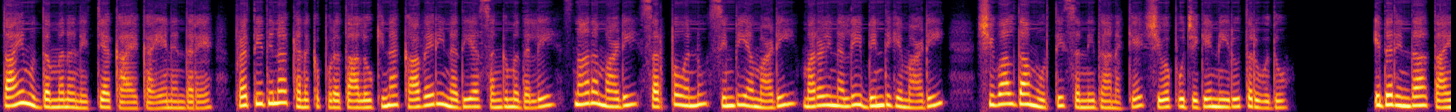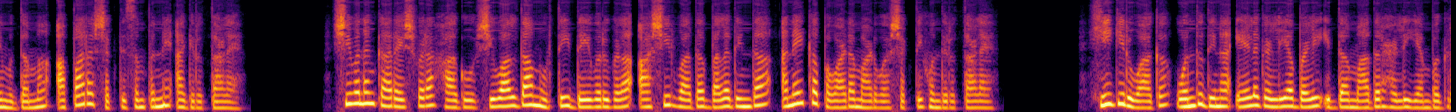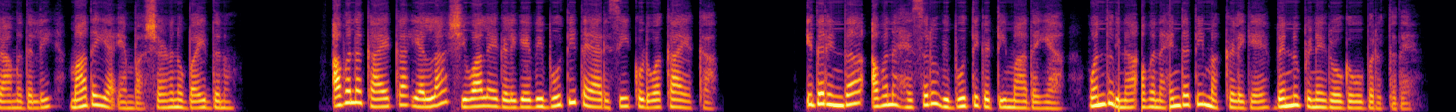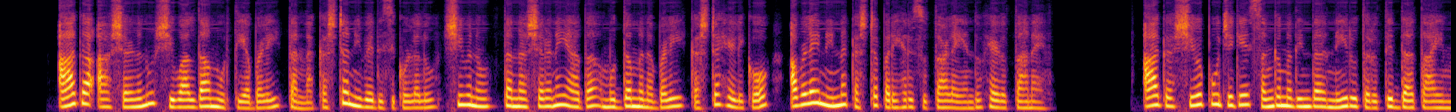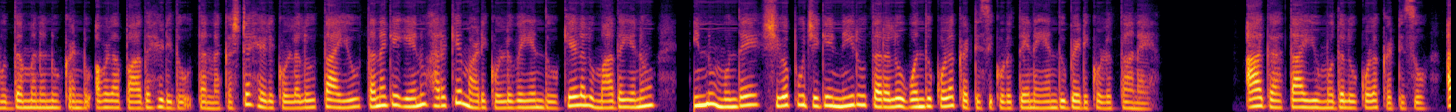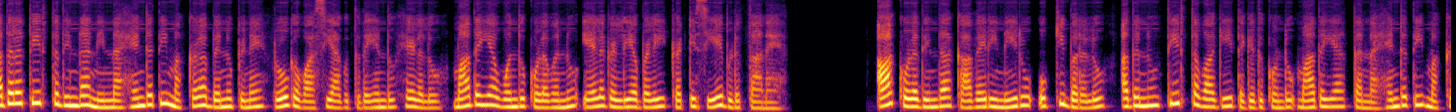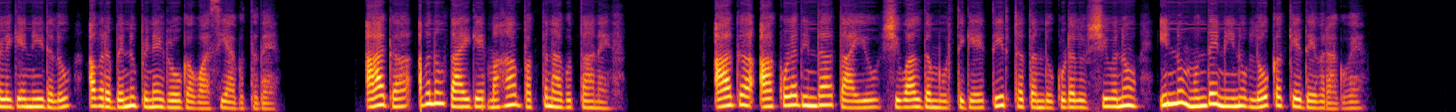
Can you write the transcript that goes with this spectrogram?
ತಾಯಿ ಮುದ್ದಮ್ಮನ ನಿತ್ಯ ಕಾಯಕ ಏನೆಂದರೆ ಪ್ರತಿದಿನ ಕನಕಪುರ ತಾಲೂಕಿನ ಕಾವೇರಿ ನದಿಯ ಸಂಗಮದಲ್ಲಿ ಸ್ನಾನ ಮಾಡಿ, ಸರ್ಪವನ್ನು ಸಿಂಬಿಯ ಮಾಡಿ, ಮರಳಿನಲ್ಲಿ ಬಿಂದಿಗೆ ಮಾಡಿ ಶಿವಾಲ್ದಾ ಮೂರ್ತಿ ಸನ್ನಿಧಾನಕ್ಕೆ ಶಿವಪೂಜೆಗೆ ನೀರು ತರುವುದು. ಇದರಿಂದ ತಾಯಿ ಮುದ್ದಮ್ಮ ಅಪಾರ ಶಕ್ತಿ ಸಂಪನ್ನೆ ಆಗಿರುತ್ತಾಳೆ. ಶಿವನಂಕಾರೇಶ್ವರ ಹಾಗೂ ಶಿವಾಲ್ದಾಮೂರ್ತಿ ದೇವರುಗಳ ಆಶೀರ್ವಾದ ಬಲದಿಂದ ಅನೇಕ ಪವಾಡ ಮಾಡುವ ಶಕ್ತಿ ಹೊಂದಿರುತ್ತಾಳೆ. ಹೀಗಿರುವಾಗ ಒಂದು ದಿನ ಏಳಗಳ್ಳಿಯ ಬಳಿ ಇದ್ದ ಮಾದರಹಳ್ಳಿ ಎಂಬ ಗ್ರಾಮದಲ್ಲಿ ಮಾದಯ್ಯ ಎಂಬ ಶರಣನು ಬೈದ್ದನು ಅವನ ಕಾಯಕ ಎಲ್ಲಾ ಶಿವಾಲಯಗಳಿಗೆ ವಿಭೂತಿ ತಯಾರಿಸಿ ಕೊಡುವ ಕಾಯಕ. ಇದರಿಂದ ಅವನ ಹೆಸರು ವಿಭೂತಿಗಟ್ಟಿ ಮಾದಯ್ಯ. ಒಂದು ದಿನ ಅವನ ಹೆಂಡತಿ ಮಕ್ಕಳಿಗೆ ಬೆನ್ನುಪಿಣೆ ರೋಗವು ಬರುತ್ತದೆ. ಆಗ ಆ ಶರಣನು ಶಿವಾಲ್ದಾಮೂರ್ತಿಯ ಬಳಿ ತನ್ನ ಕಷ್ಟ ನಿವೇದಿಸಿಕೊಳ್ಳಲು, ಶಿವನು ತನ್ನ ಶರಣೆಯಾದ ಮುದ್ದಮ್ಮನ ಬಳಿ ಕಷ್ಟ ಹೇಳಿಕೋ, ಅವಳೇ ನಿನ್ನ ಕಷ್ಟ ಪರಿಹರಿಸುತ್ತಾಳೆ ಎಂದು ಹೇಳುತ್ತಾನೆ. ಆಗ ಶಿವಪೂಜೆಗೆ ಸಂಗಮದಿಂದ ನೀರು ತರುತ್ತಿದ್ದ ತಾಯಿ ಮುದ್ದಮ್ಮನನ್ನು ಕಂಡು ಅವಳ ಪಾದ ಹಿಡಿದು ತನ್ನ ಕಷ್ಟ ಹೇಳಿಕೊಳ್ಳಲು, ತಾಯಿಯು ತನಗೆ ಏನು ಹರಕೆ ಮಾಡಿಕೊಳ್ಳುವೆ ಎಂದು ಕೇಳಲು, ಮಾದಯ್ಯನು, ಇನ್ನು ಮುಂದೆ ಶಿವಪೂಜೆಗೆ ನೀರು ತರಲು ಒಂದು ಕೊಳ ಕಟ್ಟಿಸಿಕೊಡುತ್ತೇನೆ ಎಂದು ಬೇಡಿಕೊಳ್ಳುತ್ತಾನೆ. ಆಗ ತಾಯಿಯು ಮೊದಲು ಕೊಳಕಟ್ಟಿಸು, ಅದರ ತೀರ್ಥದಿಂದ ನಿನ್ನ ಹೆಂಡತಿ ಮಕ್ಕಳ ಬೆನ್ನುಪಿಣೆ ರೋಗವಾಸಿಯಾಗುತ್ತದೆ ಎಂದು ಹೇಳಲು ಮಾದಯ್ಯ ಒಂದು ಕೊಳವನ್ನು ಏಳಗಳ್ಳಿಯ ಬಳಿ ಕಟ್ಟಿಸಿಯೇ ಬಿಡುತ್ತಾನೆ. ಆ ಕೊಳದಿಂದ ಕಾವೇರಿ ನೀರು ಉಕ್ಕಿ ಬರಲು ಅದನ್ನು ತೀರ್ಥವಾಗಿ ತೆಗೆದುಕೊಂಡು ಮಾದಯ್ಯ ತನ್ನ ಹೆಂಡತಿ ಮಕ್ಕಳಿಗೆ ನೀಡಲು ಅವರ ಬೆನ್ನುಪಿಣೆ ರೋಗವಾಸಿಯಾಗುತ್ತದೆ. ಆಗ ಅವನು ತಾಯಿಗೆ ಮಹಾಭಕ್ತನಾಗುತ್ತಾನೆ. ಆಗ ಆ ಕೊಳದಿಂದ ತಾಯಿಯು ಶಿವಾಲ್ದ ಮೂರ್ತಿಗೆ ತೀರ್ಥ ತಂದು ಕೊಡಲು ಶಿವನು, ಇನ್ನು ಮುಂದೆ ನೀನು ಲೋಕಕ್ಕೆ ದೇವರಾಗುವೆ.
